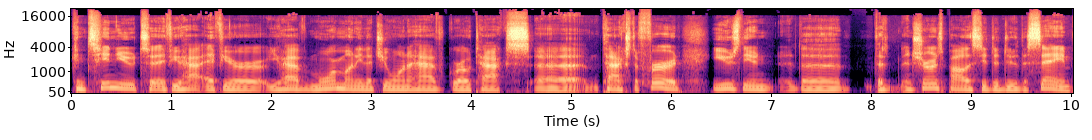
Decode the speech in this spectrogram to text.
continue to if you have if you're you have more money that you want to have grow tax uh, tax deferred, use the the the insurance policy to do the same.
